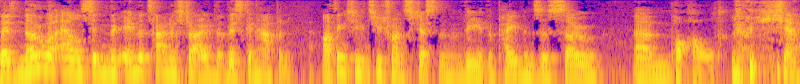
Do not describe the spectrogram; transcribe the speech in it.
there's nowhere else in the in the town of Stroud that this can happen. I think she, she's trying to suggest that the, the pavements are so um, Potholed. yeah,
